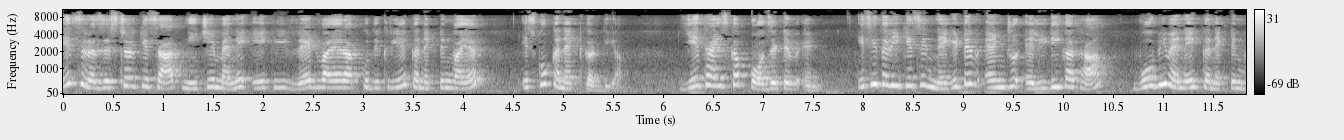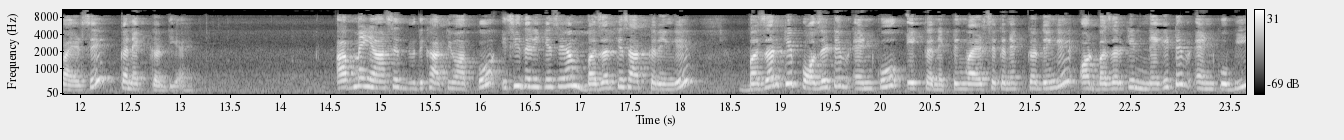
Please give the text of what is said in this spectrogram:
इस रजिस्टर के साथ नीचे मैंने एक रेड वायर आपको दिख रही है कनेक्टिंग वायर इसको कनेक्ट कर दिया। ये था इसका पॉजिटिव एंड इसी तरीके से नेगेटिव एंड जो एलईडी का था, वो भी मैंने एक कनेक्टिंग वायर से कनेक्ट कर दिया है। अब मैं यहाँ से दिखाती हूँ आपको, इसी तरीके से हम बजर के साथ करेंगे। बजर के पॉजिटिव एंड को एक कनेक्टिंग वायर से कनेक्ट कर देंगे और बजर के नेगेटिव एंड को भी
